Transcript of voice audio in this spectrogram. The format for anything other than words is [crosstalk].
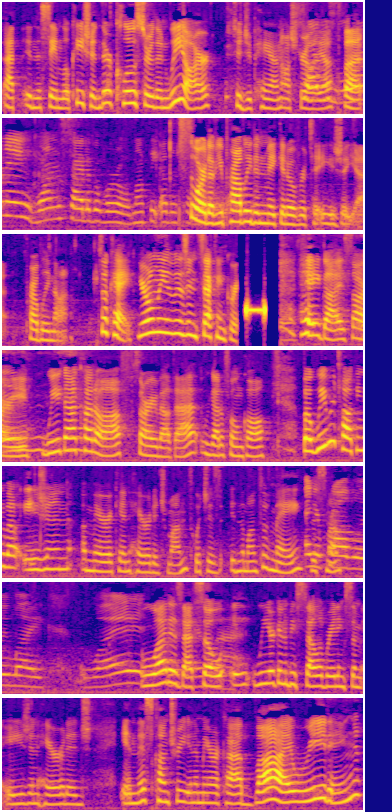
at, in the same location. They're closer than we are to Japan, Australia, so was but one side of the world, not the other side. sort of. You probably didn't make it over to Asia yet. Probably not. It's okay. You're only was in second grade. Hey guys, sorry. We got cut off. Sorry about that. We got a phone call. But we were talking about Asian American Heritage Month, which is in the month of May And this you're month. probably like, what? What is that? is So that? we are going to be celebrating some Asian heritage in this country in America by reading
